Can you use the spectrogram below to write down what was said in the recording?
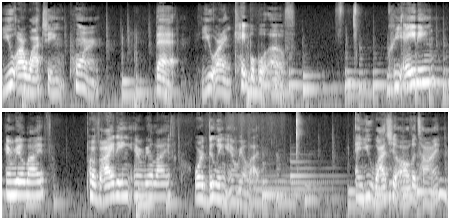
you are watching porn that you are incapable of creating in real life, providing in real life, or doing in real life, and you watch it all the time,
